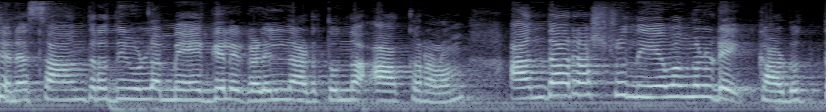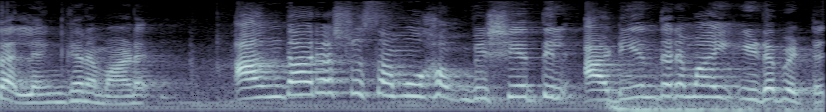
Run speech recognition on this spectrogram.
ജനസാന്ദ്രതയുള്ള മേഖലകളിൽ നടത്തുന്ന ആക്രമണം അന്താരാഷ്ട്ര നിയമങ്ങളുടെ കടുത്ത ലംഘനമാണ്. അന്താരാഷ്ട്ര സമൂഹം വിഷയത്തിൽ അടിയന്തരമായി ഇടപെട്ട്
